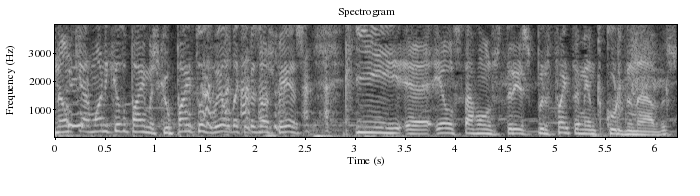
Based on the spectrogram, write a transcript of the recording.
Não que a harmónica do pai, mas que o pai todo ele, da cabeça aos pés. E eh, eles estavam os três perfeitamente coordenados,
